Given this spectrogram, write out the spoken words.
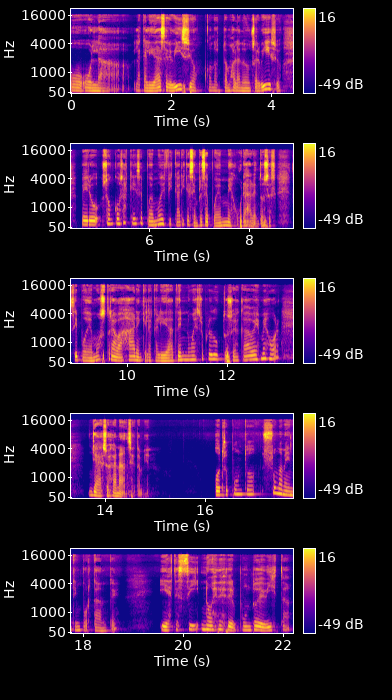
o, la, la, calidad de servicio, cuando estamos hablando de un servicio, pero son cosas que se pueden modificar y que siempre se pueden mejorar. Entonces, si podemos trabajar en que la calidad de nuestro producto sea cada vez mejor, ya eso es ganancia también. Otro punto sumamente importante, y este sí no es desde el punto de vista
